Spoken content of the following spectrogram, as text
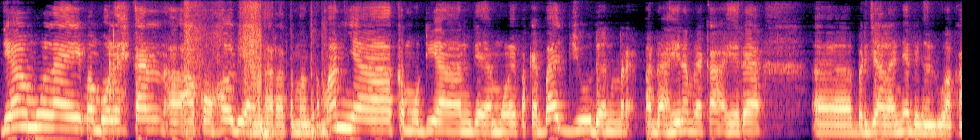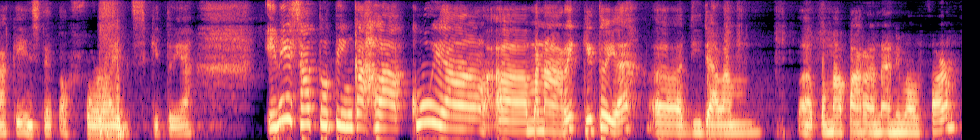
dia mulai membolehkan uh, alkohol di antara teman-temannya, kemudian dia mulai pakai baju dan pada akhirnya mereka akhirnya uh, berjalannya dengan dua kaki instead of four legs gitu ya. Ini satu tingkah laku yang uh, menarik gitu ya uh, di dalam uh, pemaparan Animal Farm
